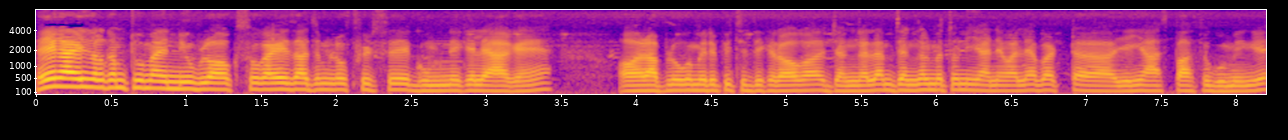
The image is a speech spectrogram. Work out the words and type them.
Hey guys welcome to my new vlog so guys आज हम लोग फिर से घूमने के लिए आ गए हैं और आप लोगों को मेरे पीछे दिख रहा होगा जंगल। हम जंगल में तो नहीं आने वाले हैं बट यहीं आसपास पे घूमेंगे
